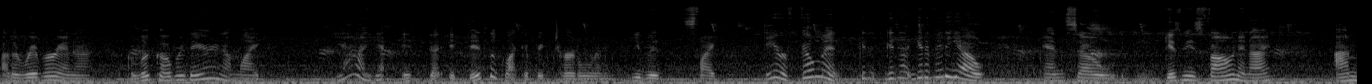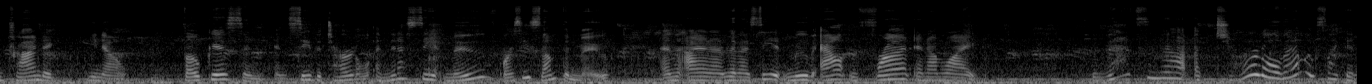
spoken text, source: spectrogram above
by the river and uh, I look over there and I'm like, yeah, yeah, it, it did look like a big turtle. And he was like, here, film it, get a, get a, get a video. And so he gives me his phone and I, I'm trying to, you know, focus and, and see the turtle and then I see it move or I see something move and, I, and then I see it move out in front and I'm like, that's not a turtle, that looks like an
